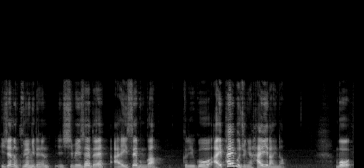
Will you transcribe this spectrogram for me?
이제는 구형이 된 12세대 i7과 그리고 i5 중에 high 라인업 뭐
